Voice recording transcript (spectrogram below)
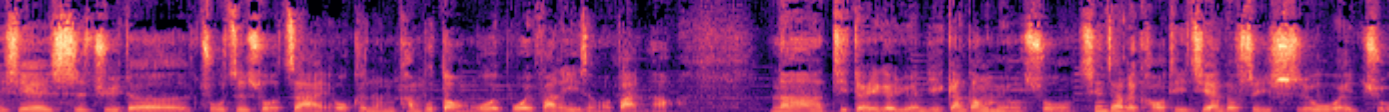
一些诗句的主旨所在？我可能看不懂，我也不会翻译，怎么办啊？那记得一个原理，刚刚我们有说，现在的考题既然都是以实物为主，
